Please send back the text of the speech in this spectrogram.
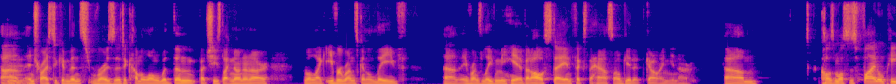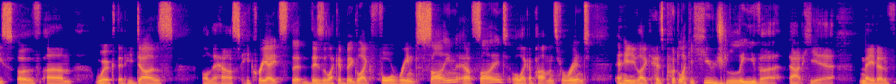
um, Hmm. and tries to convince Rosa to come along with them, but she's like, no, no, no. Well, like everyone's going to leave. Um, everyone's leaving me here, but I'll stay and fix the house. I'll get it going, you know. Um, Cosmos's final piece of um, work that he does on the house, he creates that there's like a big like for rent sign outside, or like apartments for rent, and he like has put like a huge lever out here made out of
